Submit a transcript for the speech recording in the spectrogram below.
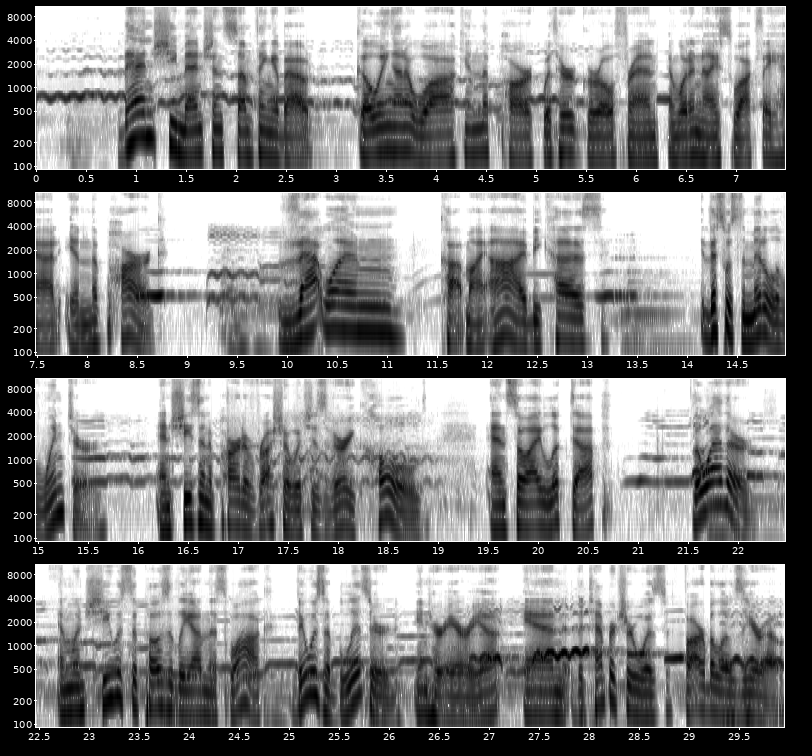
then she mentioned something about going on a walk in the park with her girlfriend and what a nice walk they had in the park. That one caught my eye because this was the middle of winter and she's in a part of Russia which is very cold. And so I looked up the weather. And when she was supposedly on this walk, there was a blizzard in her area and the temperature was far below zero.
